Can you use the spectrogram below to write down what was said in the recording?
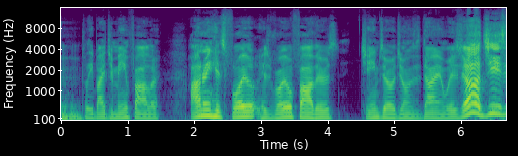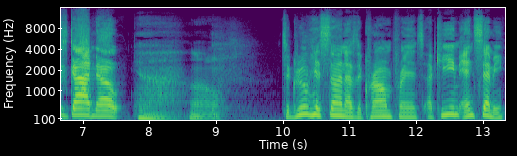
Mm-hmm. played by Jermaine Fowler, honoring his royal his royal father's James Earl Jones' dying wish. Oh Jesus God, no! Oh. To groom his son as the crown prince, Akeem and Semmi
